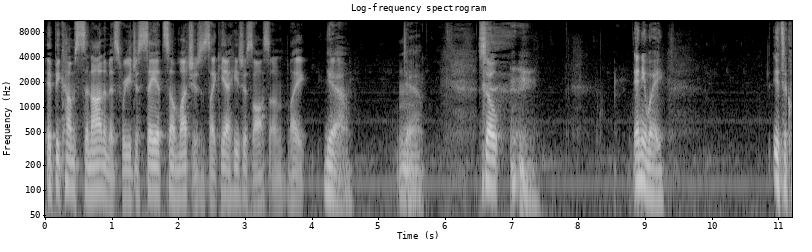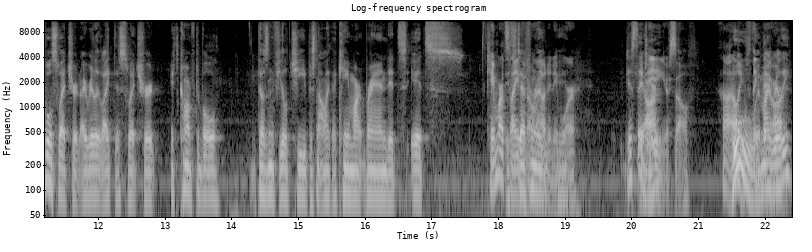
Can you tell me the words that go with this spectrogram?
it becomes synonymous where you just say it so much. It's just like, yeah, he's just awesome. Like, yeah, you know. yeah. Mm. So anyway, it's a cool sweatshirt. I really like this sweatshirt. It's comfortable. It doesn't feel cheap. It's not like a Kmart brand. It's it's Kmart's it's not even around anymore. Yes, they You're are. Dating yourself. Huh, Ooh, am I really?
